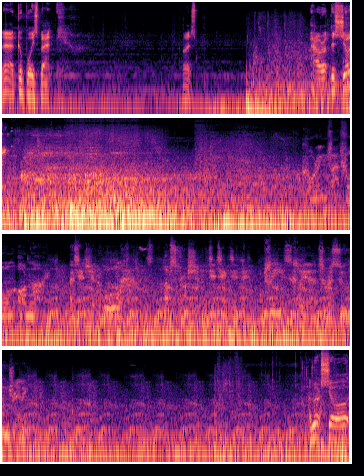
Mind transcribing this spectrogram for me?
Yeah, good boy's back. Let's power up this joint. Coring platform online. Attention all hands. Obstruction detected. Please clear to resume drilling. I'm not sure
